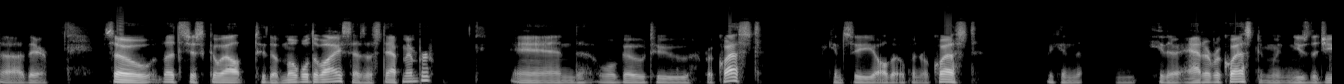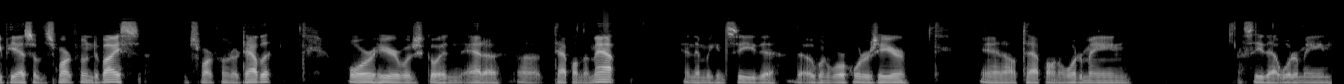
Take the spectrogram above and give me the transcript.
uh, there. So let's just go out to the mobile device as a staff member, and we'll go to request. We can see all the open requests. We can either add a request and we can use the GPS of the smartphone device, smartphone or tablet, or here we'll just go ahead and add a tap on the map and then we can see the, the open work orders here and I'll tap on a water main, see that water main,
